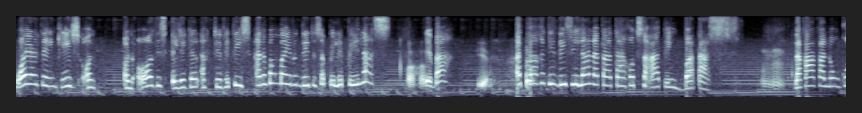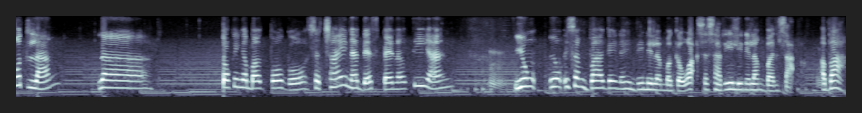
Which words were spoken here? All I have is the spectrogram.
Why are they engaged on on all these illegal activities? Ano bang mayroon dito sa Pilipinas? Aha. Diba? Yes. At bakit hindi sila natatakot sa ating batas? Mhm. Nakakalungkot lang na talking about Pogo, sa China, death penalty yan. Yung, yung isang bagay na hindi nila magawa sa sarili nilang bansa. Aba,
